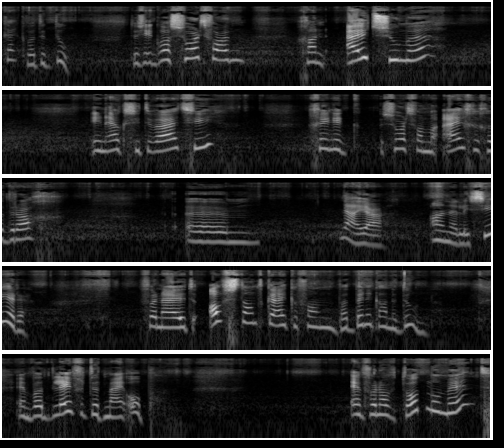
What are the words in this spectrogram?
kijk wat ik doe. Dus ik was soort van gaan uitzoomen in elke situatie. Ging ik een soort van mijn eigen gedrag, um, nou ja, analyseren vanuit afstand kijken van wat ben ik aan het doen? En wat levert het mij op? En vanaf dat moment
